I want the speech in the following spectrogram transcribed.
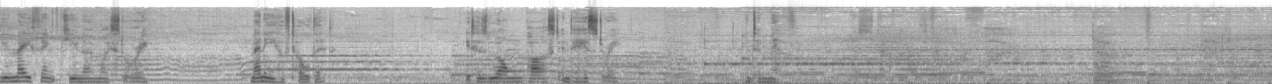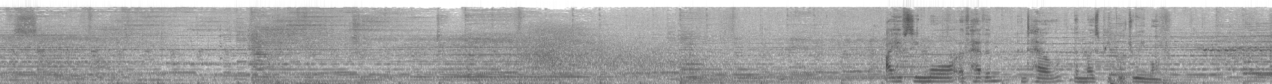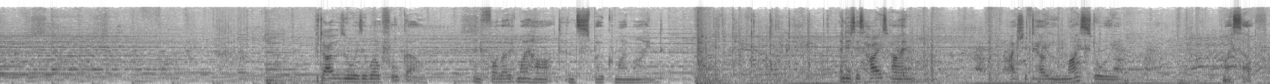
You may think you know my story. Many have told it. It has long passed into history, into myth. Have seen more of heaven and hell than most people dream of. But I was always a willful girl and followed my heart and spoke my mind. And it is high time I should tell you my story myself.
